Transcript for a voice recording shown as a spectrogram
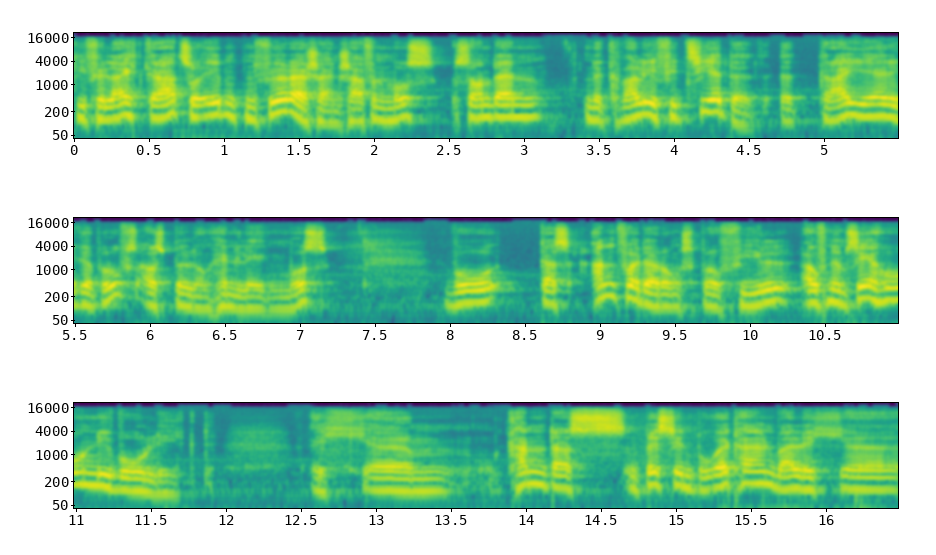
die vielleicht gerade soeben einen Führerschein schaffen muss, sondern eine qualifizierte äh, dreijährige Berufsausbildung hinlegen muss, wo das Anforderungsprofil auf einem sehr hohen Niveau liegt. Ich ähm, kann das ein bisschen beurteilen, weil ich äh,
